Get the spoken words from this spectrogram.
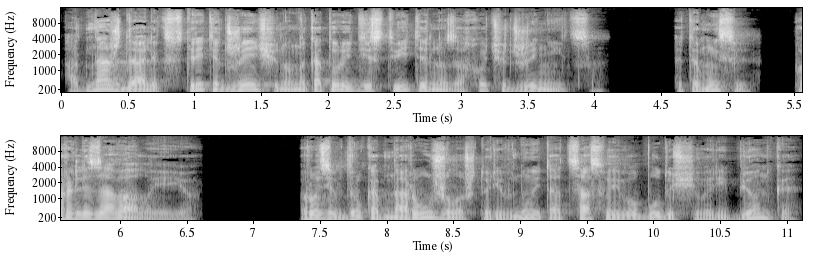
Однажды Алекс встретит женщину, на которой действительно захочет жениться. Эта мысль парализовала ее. Рози вдруг обнаружила, что ревнует отца своего будущего ребенка,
